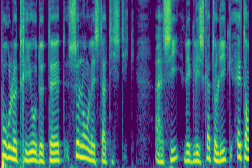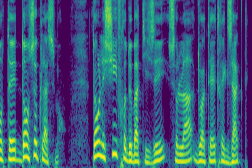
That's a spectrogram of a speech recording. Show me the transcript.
pour le trio de tête selon les statistiques. Ainsi, l'Église catholique est en tête dans ce classement. Dans les chiffres de baptisés, cela doit être exact,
